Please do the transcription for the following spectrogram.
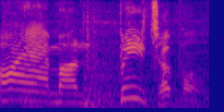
I am unbeatable!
